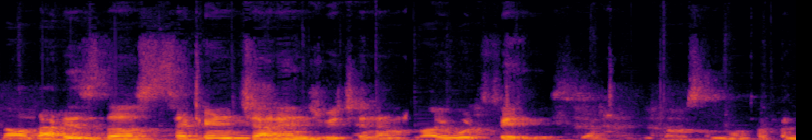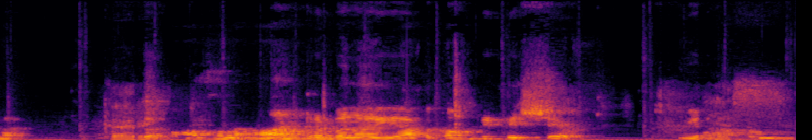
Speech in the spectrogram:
Now that is the second challenge which an employee would face when he becomes an entrepreneur. Correct. So as an entrepreneur you have to completely shift. You have Yes. to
